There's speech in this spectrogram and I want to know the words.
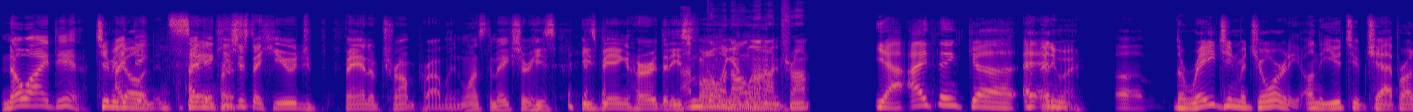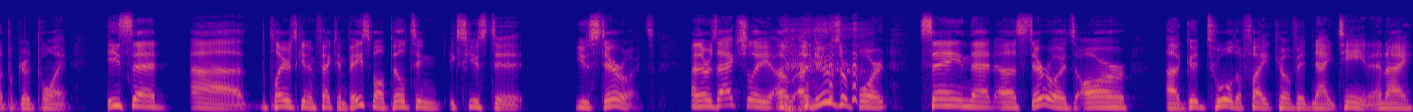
No idea. Jimmy I Dolan, think, insane I think he's just a huge fan of Trump, probably, and wants to make sure he's he's being heard that he's I'm falling going in all line. in on Trump. yeah, I think. Uh, a- and, Anyway, uh, the raging majority on the YouTube chat brought up a good point. He said uh, the players get infected in baseball, built-in excuse to use steroids. And there was actually a, a news report saying that uh, steroids are a good tool to fight COVID nineteen. And I,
